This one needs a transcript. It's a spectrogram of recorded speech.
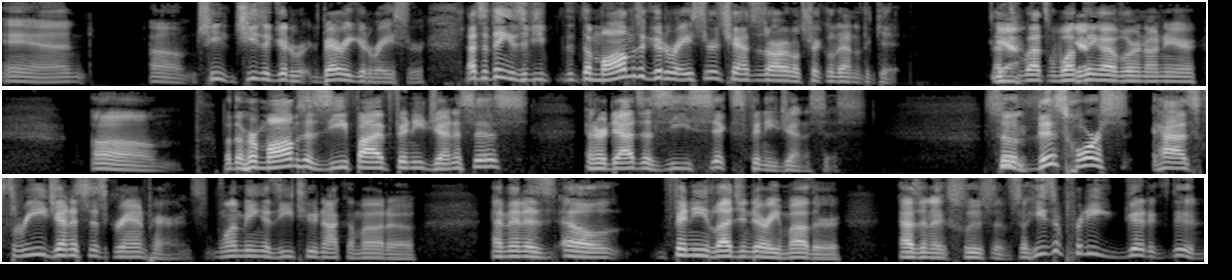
and um, she she's a good, very good racer. That's the thing is if you if the mom's a good racer, chances are it'll trickle down to the kid. That's Yeah. that's one Yep. thing I've learned on here. Um, but the, her mom's a Z5 Finney Genesis, and her dad's a Z6 Finney Genesis. So Hmm. this horse has three Genesis grandparents, one being a Z2 Nakamoto, and then his Finney legendary mother as an exclusive. So he's a pretty good dude.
